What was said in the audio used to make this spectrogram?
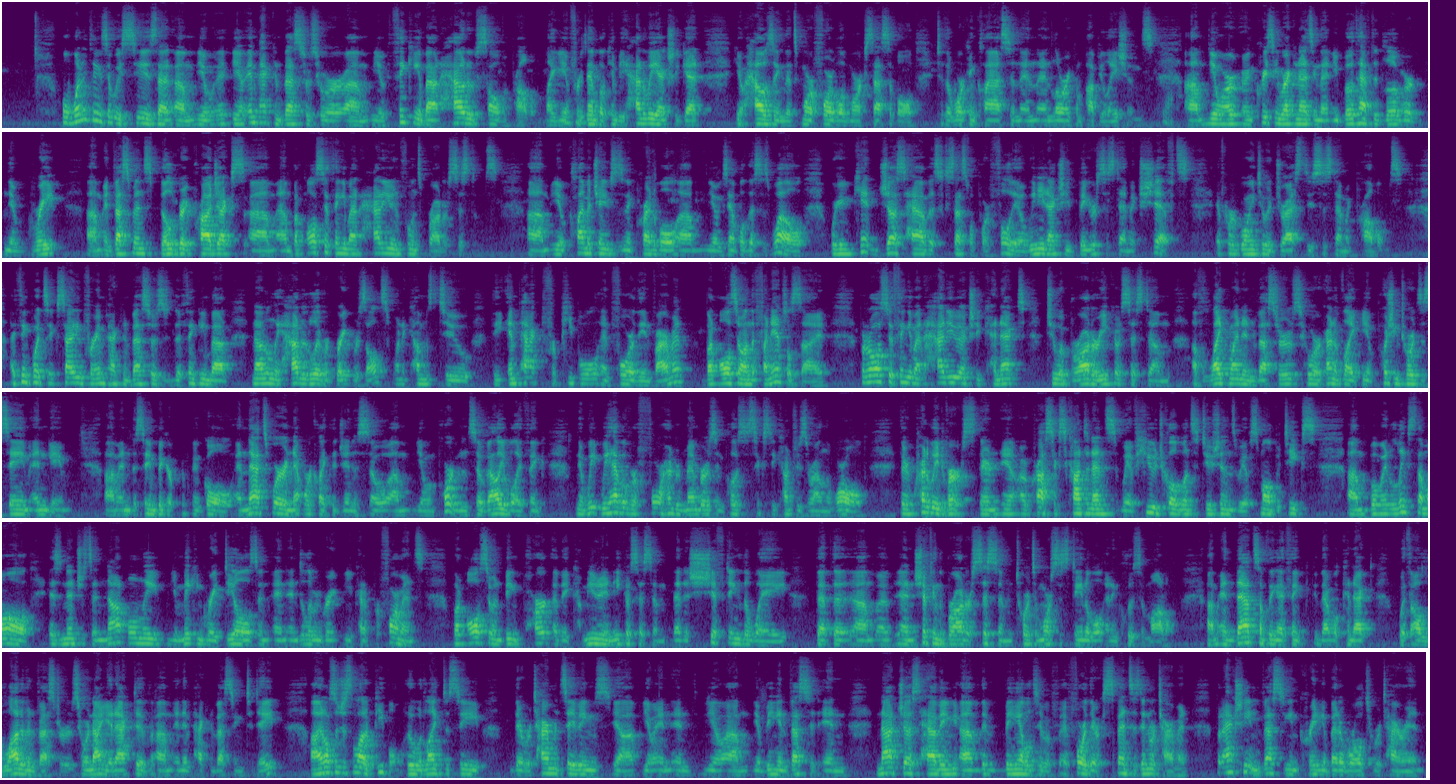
Well, one of the things that we see is that um, you know, eh, you know, impact investors who are um, you know thinking about how to solve a problem. Like, you know, for mm-hmm. example, it can be how do we actually get you know housing that's more affordable, and more accessible to the working class and, and, and lower income populations. Yeah. Um, you know, are, are increasingly recognizing that you both have to deliver you know great um, investments, build great projects, um, um, but also thinking about how do you influence broader systems. Um, you know, climate change is an incredible um, you know example of this as well, where you can't just have a successful portfolio. We need actually bigger systemic shifts if we're going to address these systemic problems. I think what's exciting for impact investors is they're thinking about not only how to deliver great results when it comes to the impact for people and for the environment, but also on the financial side, but also thinking about how do you actually connect to a broader ecosystem of like-minded investors who are kind of like you know pushing towards the same end game um, and the same bigger goal. And that's where a network like the GIIN is so um, you know important, so valuable. I think you know we we have over 400 members in close to 60 countries around the world. They're incredibly diverse. They're you know, across six continents. We have huge global institutions. We have small boutiques. Um, but what links them all is an interest in not only you making great deals and, and, and delivering great you kind of performance, but also in being part of a community and ecosystem that is shifting the way that the um, uh, and shifting the broader system towards a more sustainable and inclusive model. Um, and that's something I think that will connect with a lot of investors who are not yet active um, in impact investing to date, uh, and also just a lot of people who would like to see their retirement savings, uh, you know, and and you know, um, you know, being invested in not just having um, being able to afford their expenses in retirement, but actually investing in creating a better world to retire in.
